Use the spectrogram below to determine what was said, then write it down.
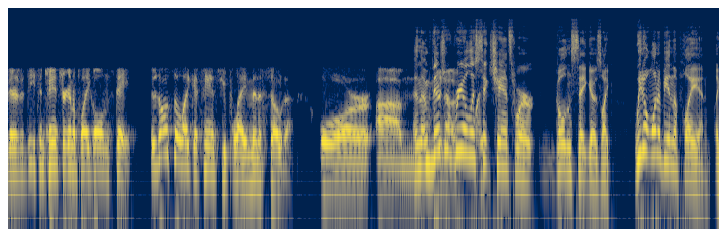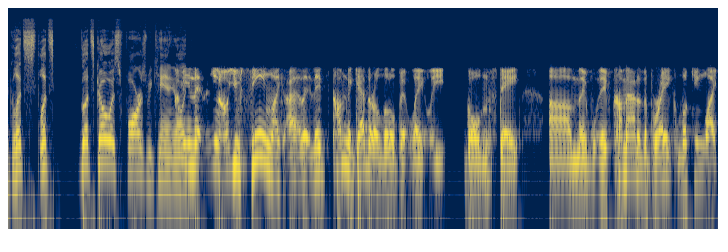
there's a decent chance you're going to play Golden State. There's also like a chance you play Minnesota or um, And I mean, there's you know, a realistic like- chance where Golden State goes like, we don't want to be in the play-in. Like let's let's let's go as far as we can. You know, I like, mean, they- you know, you've seen like they- they've come together a little bit lately. Golden State, um, they've they've come out of the break looking like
